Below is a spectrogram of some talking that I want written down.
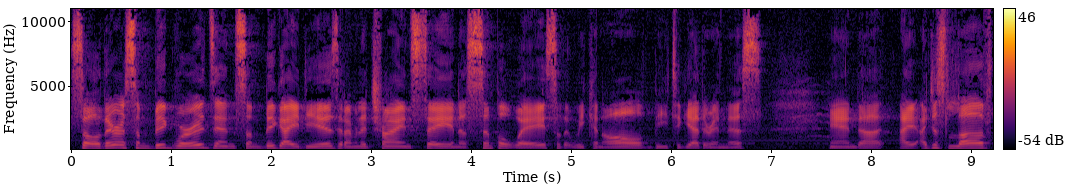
So there are some big words and some big ideas that I'm going to try and say in a simple way so that we can all be together in this. And uh, I, I just love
